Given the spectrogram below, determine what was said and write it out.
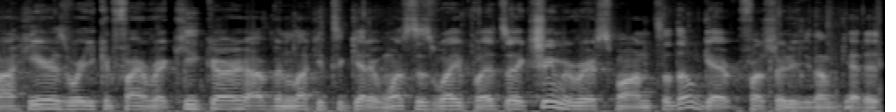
Now here's where you can find red keycard. I've been lucky to get it once this way, but it's an extremely rare spawn, so don't get frustrated if you don't get it.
